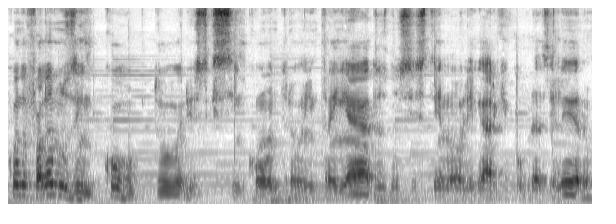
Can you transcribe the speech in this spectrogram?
Quando falamos em corruptores que se encontram entranhados no sistema oligárquico brasileiro,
